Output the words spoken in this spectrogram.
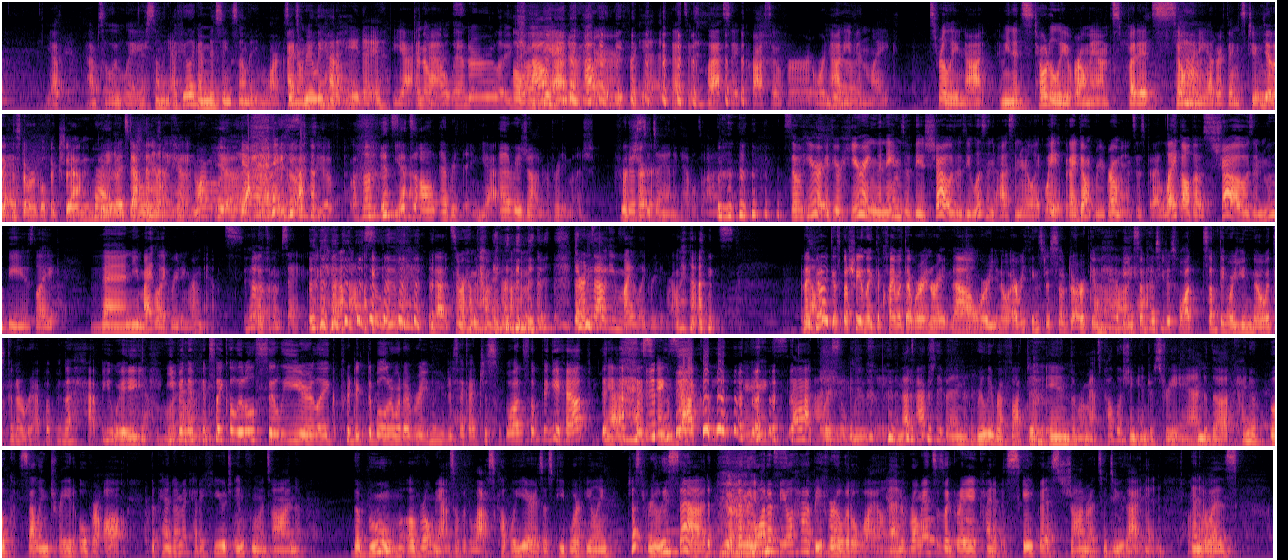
Yep, absolutely. There's so many. I feel like I'm missing so many more because I it's don't really even had a heyday. Yeah, I know has. Outlander, like Oh, yeah, Outlander. for How sure. could we forget? That's a classic crossover, or not Yeah. even like. It's really not. I mean, it's totally romance, but it's so Yeah. many other things too. yeah, like but- historical fiction. Yeah. and Right, But it's a little bit of definitely- paranormal. in Yeah. there. Yeah. yep. Uh-huh. It's Yeah. it's all everything. Yeah. every genre pretty much. For Kudos sure. to Diana Gabaldon. So here, if you're hearing the names of these shows as you listen to us, and you're like, "Wait, but I don't read romances, but I like all those shows and movies," like, then you might like reading romance. Yeah. That's what I'm saying. Yeah, absolutely. that's where I'm coming from. Turns out you might like reading romance. And no. I feel like, especially in like the climate that we're in right now, where you know everything's just so dark and uh, heavy, yeah. sometimes you just want something where you know it's gonna wrap up in a happy way, even if it's like a little silly or like predictable or whatever. You know, you're just like, I just want something happy. Yes, exactly, exactly, absolutely. And that's actually been really reflected in the romance publishing industry and the kind of book selling trade overall. The pandemic had a huge influence on the boom of romance over the last couple years as people are feeling just really sad yeah. and they want to feel happy for a little while. Yeah. And romance is a great kind of escapist genre to do that in. Totally. And it was,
